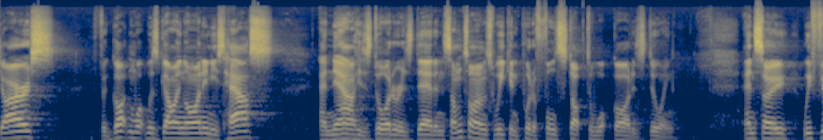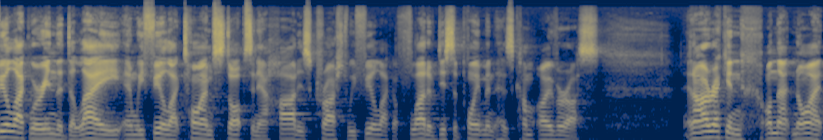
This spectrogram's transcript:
Jairus, forgotten what was going on in his house, and now his daughter is dead. And sometimes we can put a full stop to what God is doing. And so we feel like we're in the delay and we feel like time stops and our heart is crushed. We feel like a flood of disappointment has come over us. And I reckon on that night,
